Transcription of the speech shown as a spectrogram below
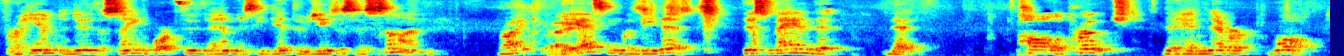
for him to do the same work through them as he did through Jesus' son, right? Right. The asking would be this: this man that that Paul approached that had never walked.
